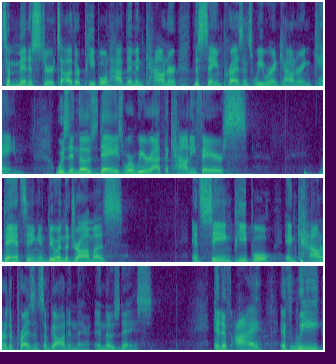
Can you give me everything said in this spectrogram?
to minister to other people and have them encounter the same presence we were encountering came. Was in those days where we were at the county fairs, dancing and doing the dramas, and seeing people encounter the presence of God in there in those days. And if I if we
